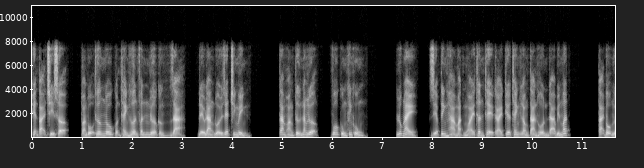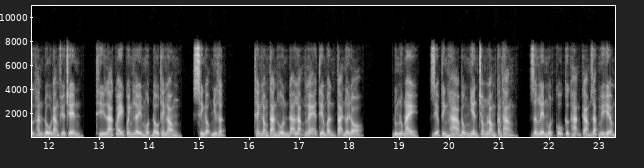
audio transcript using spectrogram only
hiện tại chỉ sợ, toàn bộ thương nô quận thành hơn phân nửa cường giả, đều đang đuổi giết chính mình. Tam hoàng tử năng lượng, vô cùng kinh khủng. Lúc này, Diệp Tinh Hà mặt ngoài thân thể cái kia thanh long tàn hồn đã biến mất. Tại bộ ngực hắn đồ đằng phía trên, thì là quay quanh lấy một đầu thanh long, sinh động như thật. Thanh long tàn hồn đã lặng lẽ tiềm ẩn tại nơi đó. Đúng lúc này, Diệp Tinh Hà bỗng nhiên trong lòng căng thẳng, dâng lên một cỗ cực hạn cảm giác nguy hiểm.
